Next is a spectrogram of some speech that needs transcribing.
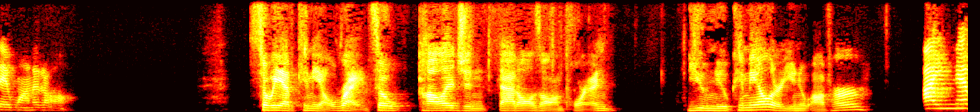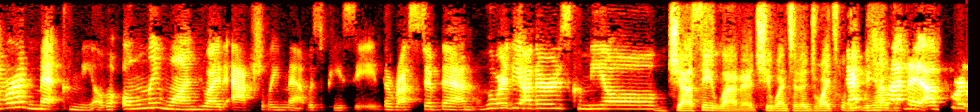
They want it all. So we have Camille, right? So college and that all is all important. You knew Camille or you knew of her? I never had met Camille. The only one who I'd actually met was PC. The rest of them, who are the others? Camille, Jessie Levitt. She went to the Dwight School. We, Jessie we have Levitt. Of course,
